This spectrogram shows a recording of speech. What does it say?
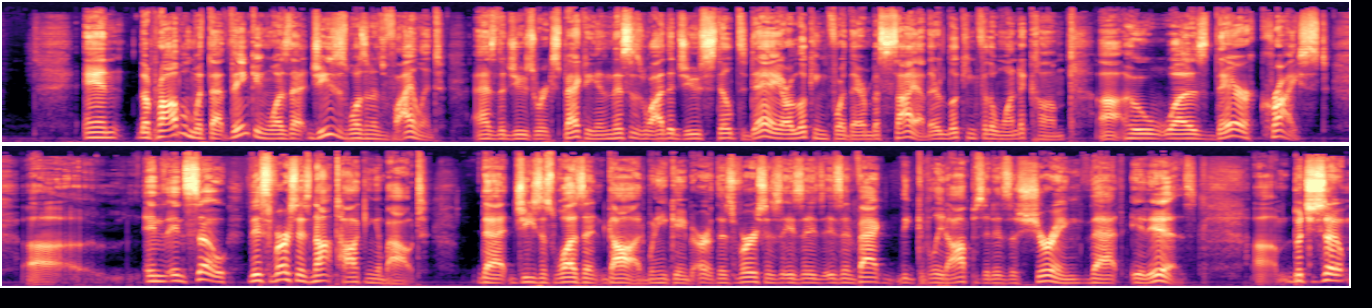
and the problem with that thinking was that Jesus wasn't as violent as the Jews were expecting. And this is why the Jews still today are looking for their Messiah. They're looking for the one to come uh, who was their Christ. Uh, and, and so this verse is not talking about that Jesus wasn't God when he came to earth. This verse is, is, is, is in fact the complete opposite, is assuring that it is. Um, but so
